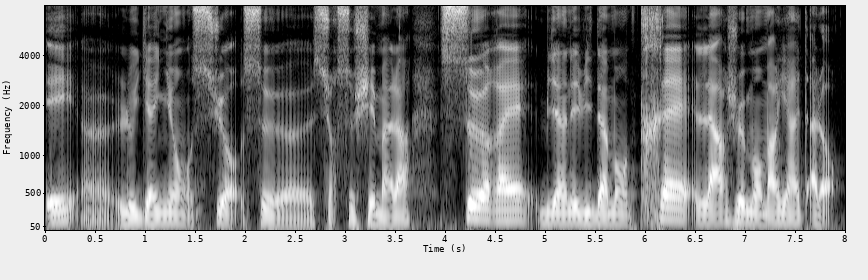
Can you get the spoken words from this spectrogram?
et euh, le gagnant sur ce, euh, sur ce schéma-là serait bien évidemment très largement Margaret. Alors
